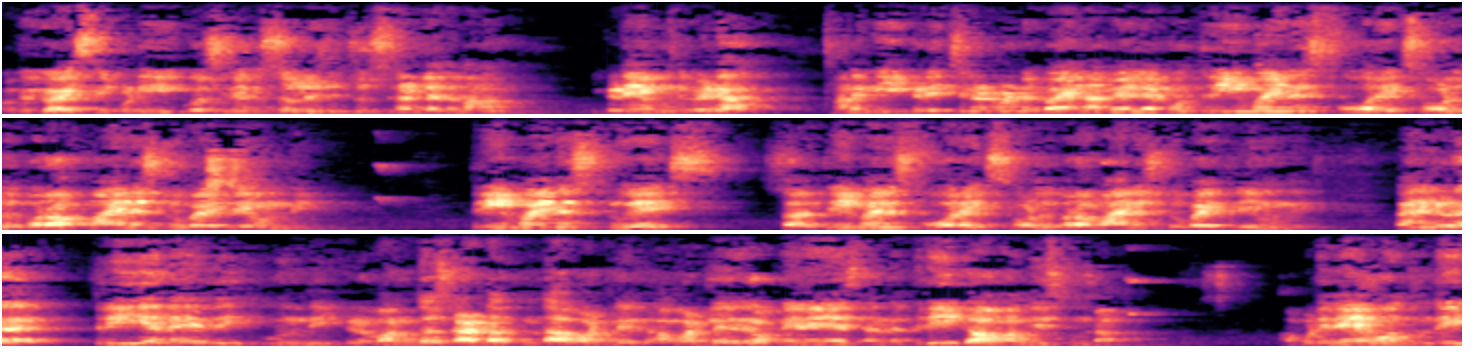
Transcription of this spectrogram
okay guys ఇప్పుడు ఈ క్వశ్చన్ యొక్క సొల్యూషన్ చూసినట్లయితే మనం ఇక్కడ ఏముంది బేట? మనకి ఇక్కడ ఇచ్చినటువంటి బైనామియల్ ఏమో three minus four x hold power of minus two by three ఉంది. Three minus two x sorry three minus four x whole power minus two by three ఉంది. కానీ ఇక్కడ త్రీ అనేది ఉంది. ఇక్కడ వన్తో స్టార్ట్ అవుతుంది? అవ్వట్లేదు. అవ్వట్లేదు కాబట్టి నేను ఏం చేస్తాను త్రీ కామన్ తీసుకుంటా. అప్పుడు ఇది ఏమవుతుంది?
